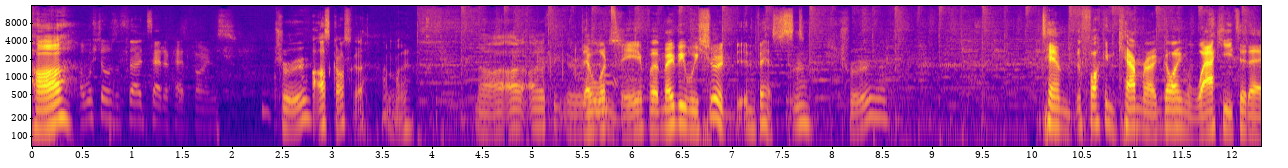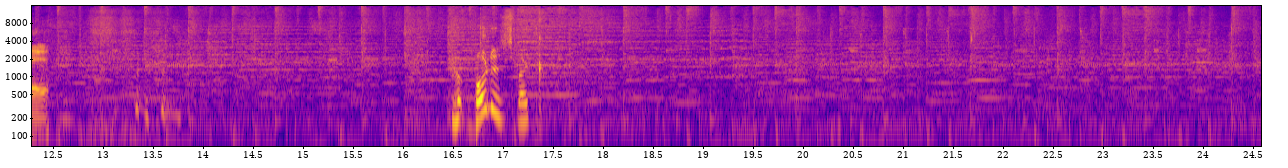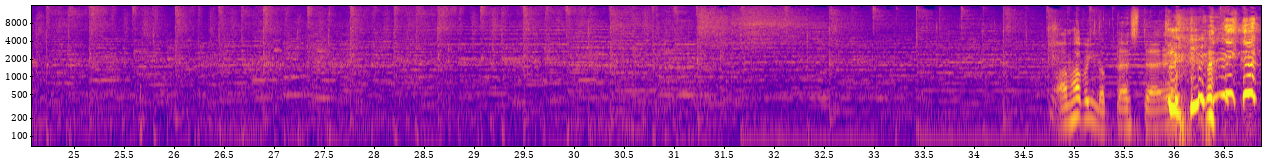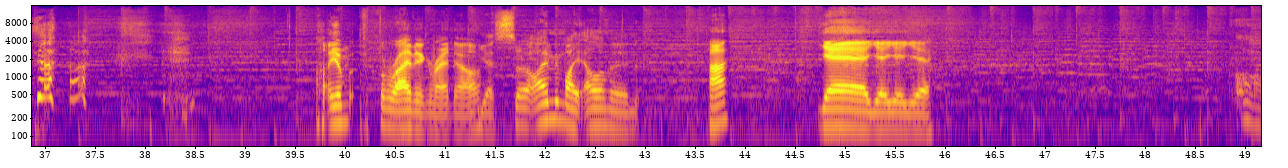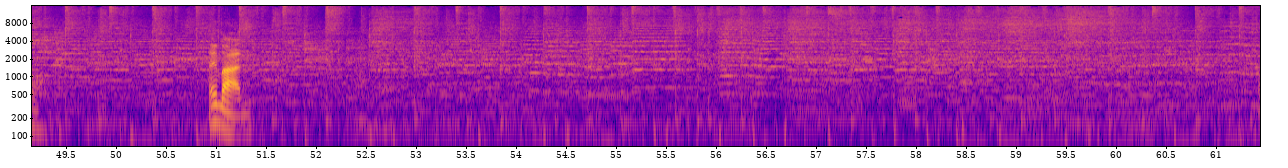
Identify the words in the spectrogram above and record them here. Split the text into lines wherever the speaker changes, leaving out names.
Huh?
I wish there was a third set of headphones.
True.
Ask Oscar. I don't know.
No, I, I don't think there is.
There wouldn't be, but maybe we should invest.
Mm, True.
Damn, the fucking camera going wacky today.
Bonus like. I'm having the best day.
I am thriving right now.
yes, so I'm in my element.
Huh? Yeah, yeah, yeah, yeah.
Oh. Hey man.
